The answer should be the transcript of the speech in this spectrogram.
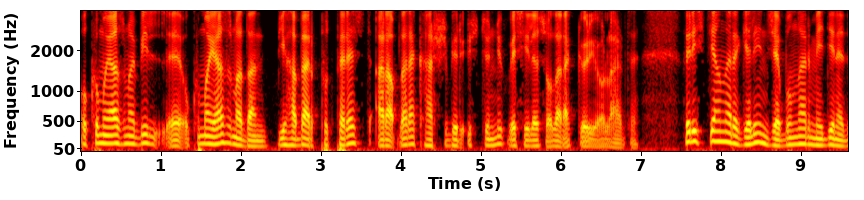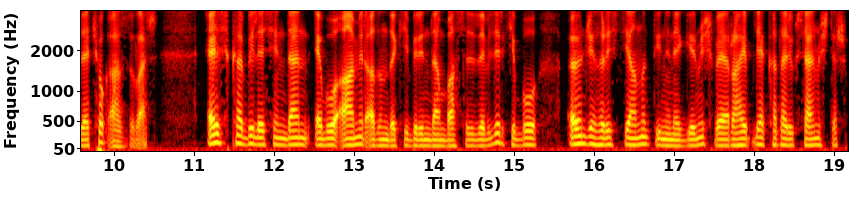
okuma yazma bil e, okuma yazmadan bir haber putperest Araplara karşı bir üstünlük vesilesi olarak görüyorlardı. Hristiyanlara gelince bunlar Medine'de çok azdılar. Evs kabilesinden Ebu Amir adındaki birinden bahsedilebilir ki bu önce Hristiyanlık dinine girmiş ve rahipliğe kadar yükselmiştir.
